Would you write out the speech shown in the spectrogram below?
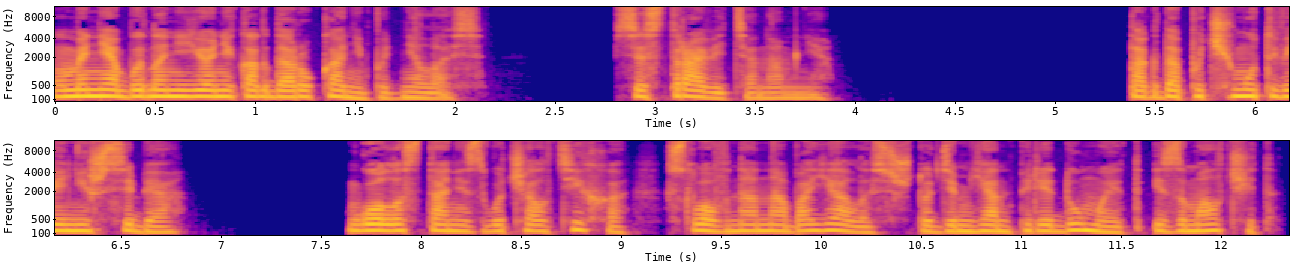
у меня бы на нее никогда рука не поднялась. Сестра ведь она мне». «Тогда почему ты винишь себя?» Голос Тани звучал тихо, словно она боялась, что Демьян передумает и замолчит.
